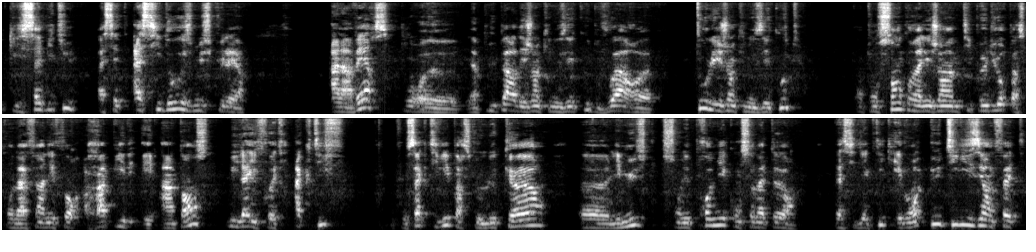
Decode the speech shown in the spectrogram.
et qu'il s'habitue à cette acidose musculaire. À l'inverse, pour euh, la plupart des gens qui nous écoutent, voire euh, tous les gens qui nous écoutent, quand on sent qu'on a les jambes un petit peu dures parce qu'on a fait un effort rapide et intense, oui, là, il faut être actif. Il faut s'activer parce que le cœur, euh, les muscles sont les premiers consommateurs d'acide lactique et vont utiliser en fait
